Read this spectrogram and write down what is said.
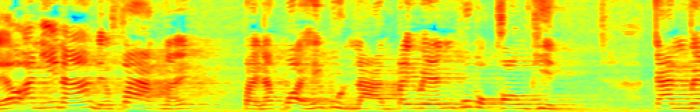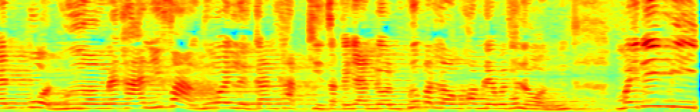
แล้วอันนี้นะ เดี๋ยวฝากหน่อยปล่อยนะปล่อยให้บุตรหลานไปเว้นผู้ปกครองผิด การเว้นปวดเมืองนะคะ อันนี้ฝากด้วยหรือการขับขี่จักรยานยนต์เพื่อประลองความเร็วบนถนน ไม่ได้มี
